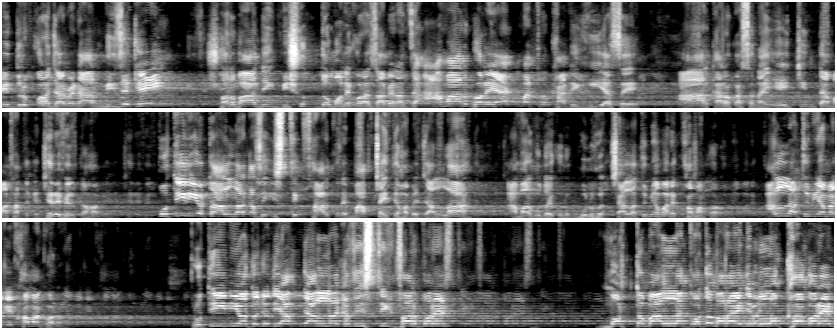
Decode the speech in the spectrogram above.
বিদ্রুপ করা যাবে না। আর নিজেকেই সর্বাধিক বিশুদ্ধ মনে করা যাবে না যে আমার ঘরে একমাত্র খাঁটি ঘি আছে, আর কারও কাছে নাই। এই চিন্তা মাথা থেকে ঝেড়ে ফেলতে হবে। প্রতিনিয়ত আল্লাহর কাছে ইস্তিক ফার করে মাপ চাইতে হবে যে, আল্লাহ, আমার বোধহয় কোনো ভুল হচ্ছে। আল্লাহ, তুমি আমাকে ক্ষমা করো। আল্লাহ, তুমি আমাকে ক্ষমা করো। প্রতিনিয়ত যদি আপনি আল্লাহর কাছে ইস্তিগফার করেন, মর্তবা আল্লাহ কত বাড়াই দেবেন লক্ষ্য করেন।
